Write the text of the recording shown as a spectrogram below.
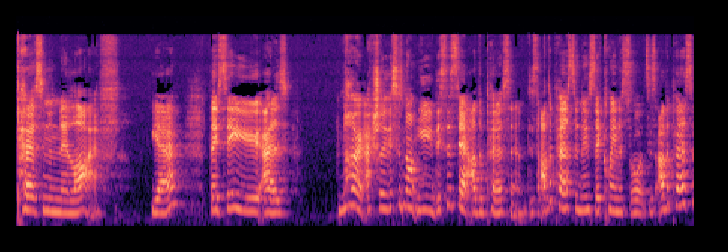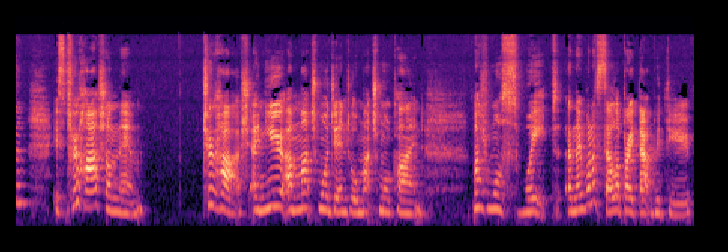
person in their life. Yeah? They see you as no, actually, this is not you. This is their other person. This other person is their Queen of Swords. This other person is too harsh on them. Too harsh. And you are much more gentle, much more kind, much more sweet. And they want to celebrate that with you.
